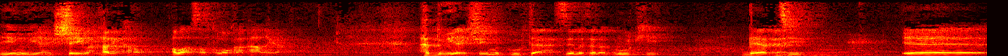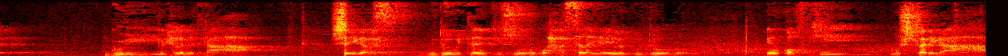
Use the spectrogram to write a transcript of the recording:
iyo inuu yahay shay la rari karo. Labadaas horta loo kala qaadaya. Hadduu yahay shay maguurto ah sida maalan dhulkii beertii gurigii iyo wixii la midka ahaa shaygaas guddoomitaankiisu wuxuu ku xasilayaa in la guddoomo in qofkii mushtariga ahaa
